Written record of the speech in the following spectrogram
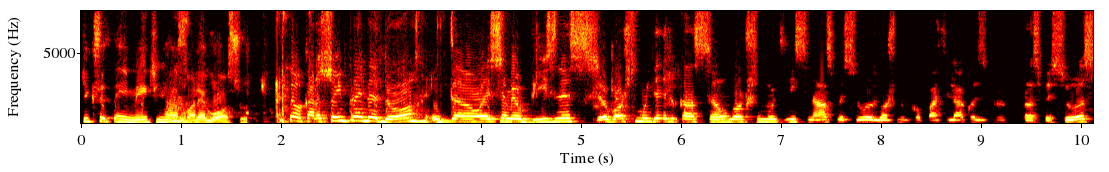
que, que você tem em mente em relação ao negócio? Então, cara, eu sou empreendedor, então esse é meu business. Eu gosto muito de educação, gosto muito de ensinar as pessoas, gosto muito de compartilhar coisas para as pessoas.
